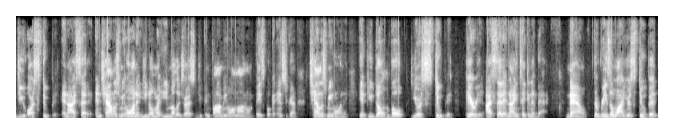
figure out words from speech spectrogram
you are stupid. And I said it. And challenge me on it. You know my email address. You can find me online on Facebook and Instagram. Challenge me on it. If you don't vote, you're stupid. Period. I said it and I ain't taking it back. Now, the reason why you're stupid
